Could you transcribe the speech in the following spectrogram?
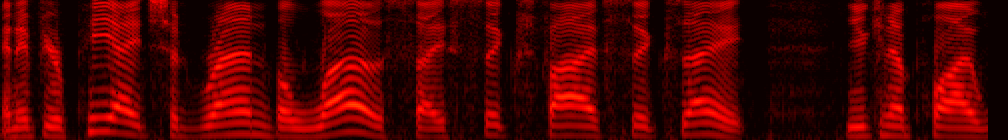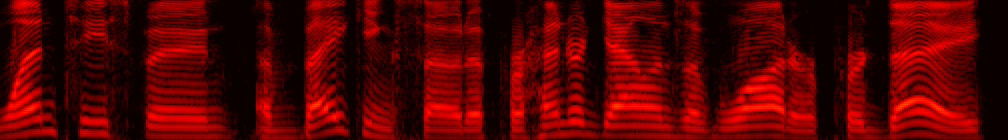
And if your pH should run below, say 6.5, 6.8, you can apply one teaspoon of baking soda per 100 gallons of water per day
